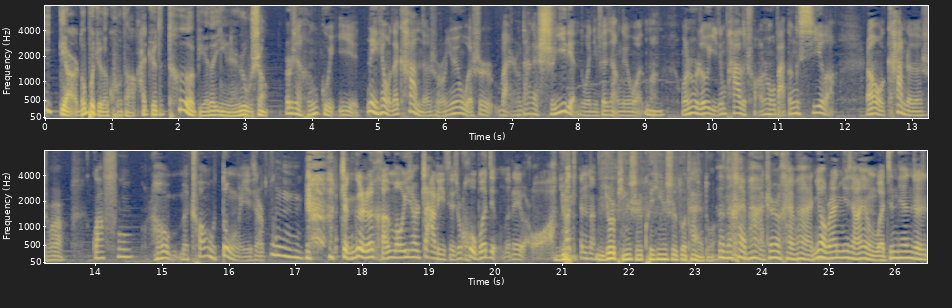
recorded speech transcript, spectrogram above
一点儿都不觉得枯燥，还觉得特别的引人入胜。而且很诡异。那天我在看的时候，因为我是晚上大概十一点多你分享给我的嘛，嗯我那会儿都已经趴在床上，我把灯熄了，然后我看着的时候刮风，然后窗户动了一下，嘣，整个人汗毛一下炸立起来，就是后脖颈子这边，哇，我天哪！你就是平时亏心事做太多。真的害怕，真是害怕。要不然你想想，我今天这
